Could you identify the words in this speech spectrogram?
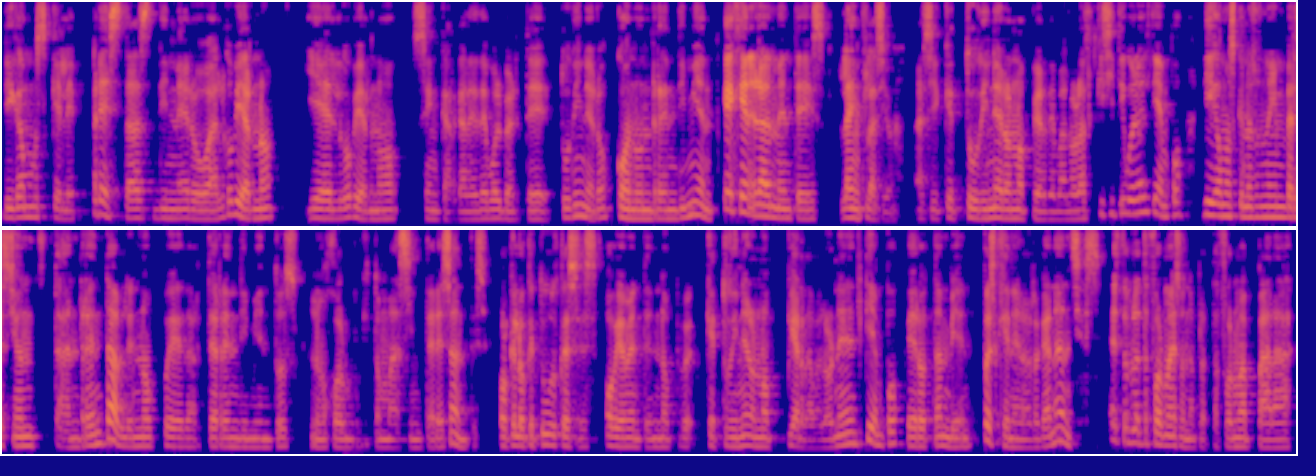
digamos que le prestas dinero al gobierno y el gobierno se encarga de devolverte tu dinero con un rendimiento, que generalmente es la inflación. Así que tu dinero no pierde valor adquisitivo en el tiempo. Digamos que no es una inversión tan rentable, no puede darte rendimientos a lo mejor un poquito más interesantes, porque lo que tú buscas es obviamente que tu dinero no pierda valor en el tiempo, pero también pues generar ganancias. Esta plataforma es una plataforma para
